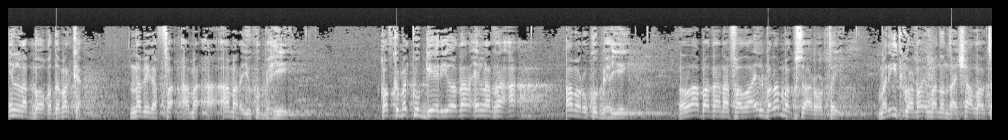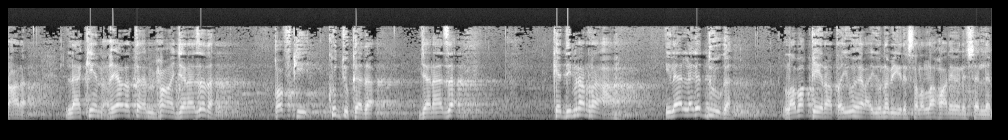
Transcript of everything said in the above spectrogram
in la booqdo marka nabiga amar ayuu ku bixiyey qofka markuu geeriyoodana in la raaca amaruu ku bixiyey. Labadana fadaa'il badan baa ku soo aroortay. Mariidku waa noo imaan insha allahu tacaala. Laakiin ciyaadata muxuuah janaasada qofkii ku tukada janaaza kadibna raaca ilaa laga duuga laba qiiraad ayuu hel ayuu nabiga yidhi sala allahu aleyh ali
